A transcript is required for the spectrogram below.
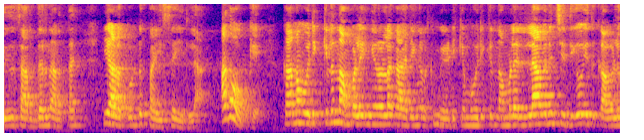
ഇത് സർജറി നടത്താൻ ഇയാളെ കൊണ്ട് പൈസ ഇല്ല അതൊക്കെ കാരണം ഒരിക്കലും നമ്മൾ ഇങ്ങനെയുള്ള കാര്യങ്ങൾക്ക് മേടിക്കുമ്പോൾ ഒരിക്കലും നമ്മളെല്ലാവരും ചിന്തിക്കോ ഇത് കവിളി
